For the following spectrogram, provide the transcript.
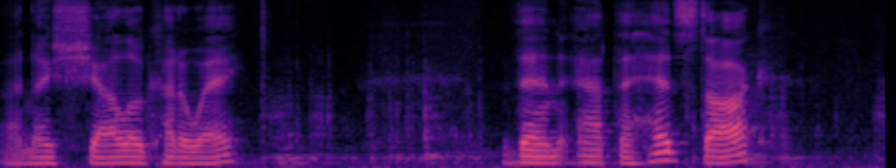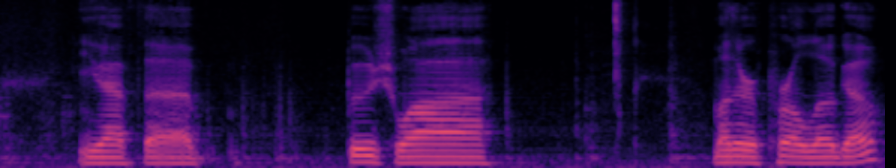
A nice shallow cutaway. Then at the headstock, you have the Bourgeois mother of pearl logo,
